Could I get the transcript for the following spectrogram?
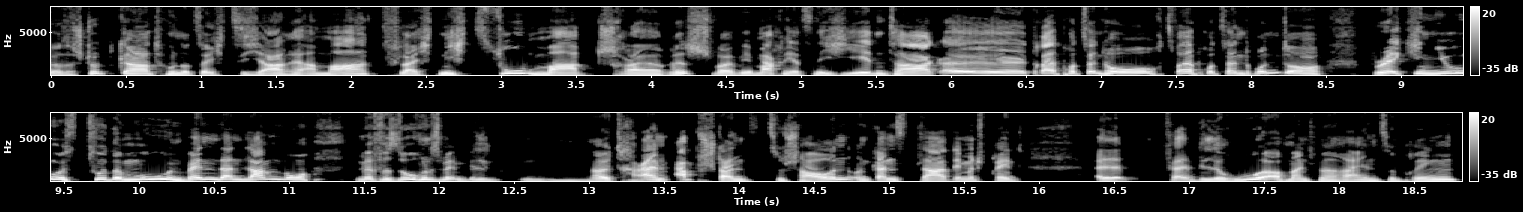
Börse Stuttgart, 160 Jahre am Markt, vielleicht nicht zu marktschreierisch, weil wir machen jetzt nicht jeden Tag äh, 3% hoch, 2% runter, Breaking News, to the moon, wenn dann Lambo. Wir versuchen es mit ein bisschen neutralem Abstand zu schauen und ganz klar dementsprechend äh, vielleicht ein bisschen Ruhe auch manchmal reinzubringen.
